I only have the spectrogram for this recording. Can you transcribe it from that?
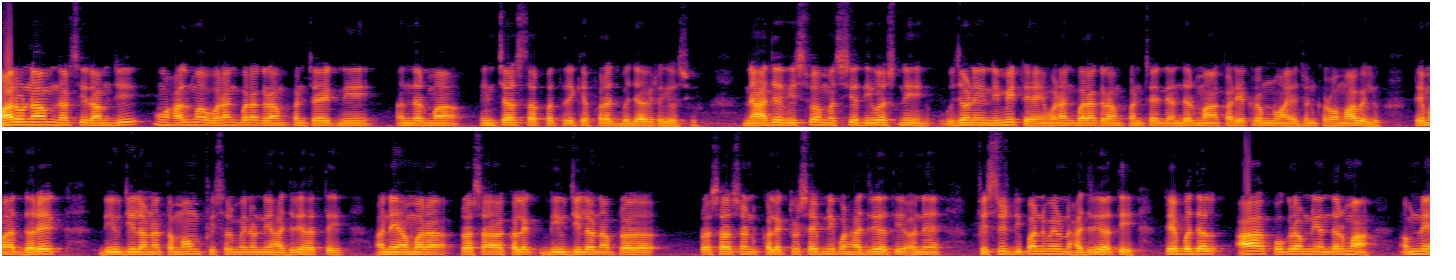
મારું નામ નરસિંહ રામજી. હું હાલમાં વરાંગબરા ગ્રામ પંચાયતની અંદરમાં ઇન્ચાર્જ સરપંચ તરીકે ફરજ બજાવી રહ્યો છું ને આજે વિશ્વ મત્સ્ય દિવસની ઉજવણી નિમિત્તે અહીં વણાકબારા ગ્રામ પંચાયતની અંદરમાં આ કાર્યક્રમનું આયોજન કરવામાં આવેલું. તેમાં દરેક દીવ જિલ્લાના તમામ ફિશરમેનોની હાજરી હતી. અને અમારા પ્રશા કલેક્ટ દીવ જિલ્લાના પ્રશાસન કલેક્ટર સાહેબની પણ હાજરી હતી અને ફિશરીઝ ડિપાર્ટમેન્ટની હાજરી હતી. તે બદલ આ પ્રોગ્રામની અંદરમાં અમને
